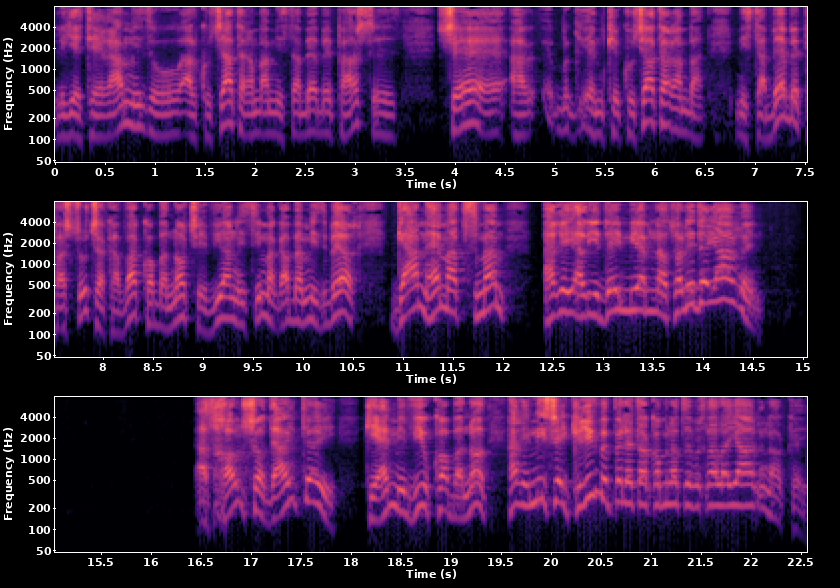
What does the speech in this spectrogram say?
ליתרה מזו, על קושת הרמב"ם מסתבר בפשטס, כקושת הרמב"ן, מסתבר בפשטות שהקרבה קורבנות שהביאו הניסים אגב במזבח, גם הם עצמם הרי על ידי מי הם נעשו? על ידי ארן. אז כל שודייתי, כי הם הביאו קורבנות, הרי מי שהקריב בפלט הקורבנות זה בכלל היה ארן אוקיי.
